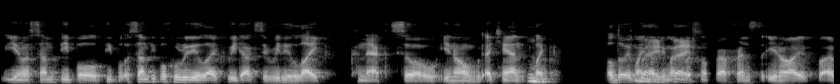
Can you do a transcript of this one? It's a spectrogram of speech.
you know some people people some people who really like redux they really like connect so you know i can't mm-hmm. like although it might right, not be my right. personal preference you know I, I,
